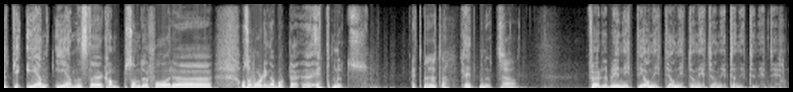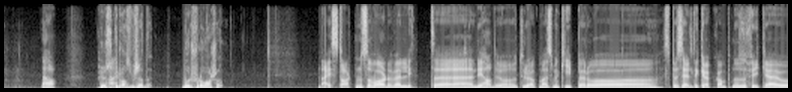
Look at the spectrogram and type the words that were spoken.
ikke én eneste kamp som du får Og så Vålinga borte, ett minutt. Ett minutt, ja. Ett minutt. ja. Før det blir 90 og 90 og 90 og 90 og 90 og 90. og 90. Ja. Husker du hva som skjedde? Hvorfor det var sånn? Nei, I starten så var det vel litt eh, De hadde jo trua på meg som keeper, og spesielt i cupkampene så fikk jeg jo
